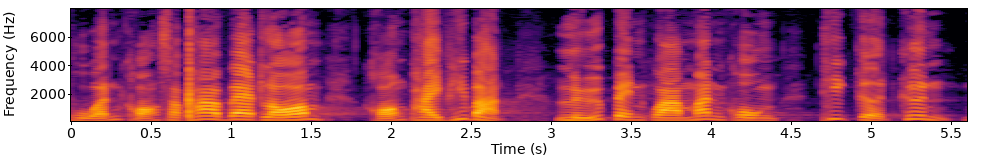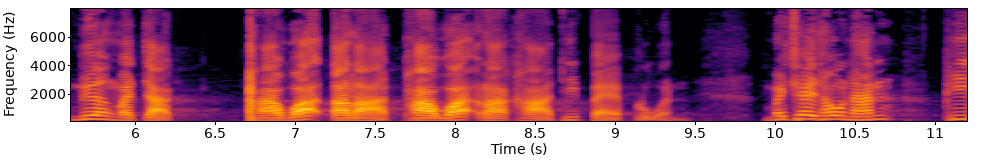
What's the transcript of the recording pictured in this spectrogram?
ผวนของสภาพแวดล้อมของภัยพิบัติ หรือเป็นความมั่นคงที่เกิดขึ้นเนื่องมาจากภาวะตลาดภาวะราคาที่แปรปรวน ไม่ใช่เท่านั้นพี่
